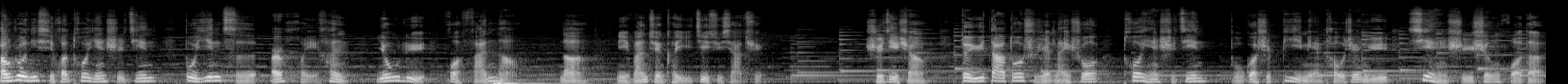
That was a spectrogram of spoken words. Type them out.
倘若你喜欢拖延时间，不因此而悔恨、忧虑或烦恼。那你完全可以继续下去。实际上，对于大多数人来说，拖延时间不过是避免投身于现实生活的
